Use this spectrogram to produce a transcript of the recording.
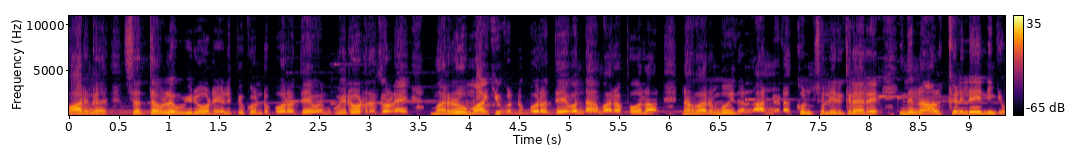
பாருங்க செத்தவளை உயிரோடு எழுப்பி கொண்டு போற தேவன் உயிரோடு இருக்கிறவளை மருவமாக்கி கொண்டு போற தேவன் தான் வரப்போறார் நான் வரும்போது இதெல்லாம் நடக்கும்னு சொல்லியிருக்கிறாரு. இந்த நாட்களிலே நீங்க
